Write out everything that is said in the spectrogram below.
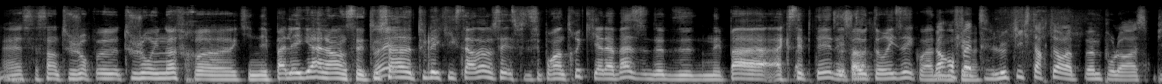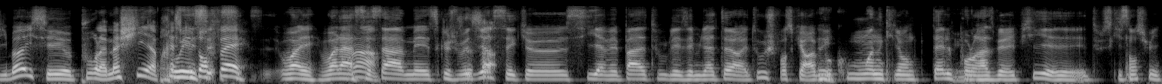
Ouais, c'est ça, toujours une offre euh, qui n'est pas légale. Hein. C'est tout Ouais. ça, tous les Kickstarter, c'est- pour un truc qui à la base ne- ne- n'est pas accepté, n'est ça. pas autorisé, quoi. Alors, en Donc, euh, fait le Kickstarter là même pour le Raspberry Boy c'est euh, pour la machine après oui, ce que t'en fais Ouais, voilà, Voilà. c'est ça. Mais ce que je veux dire, c'est que s'il y avait pas tous les émulateurs et tout, je pense qu'il y aurait Oui. beaucoup moins de clientèle pour le Raspberry Pi et, et tout ce qui s'ensuit.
